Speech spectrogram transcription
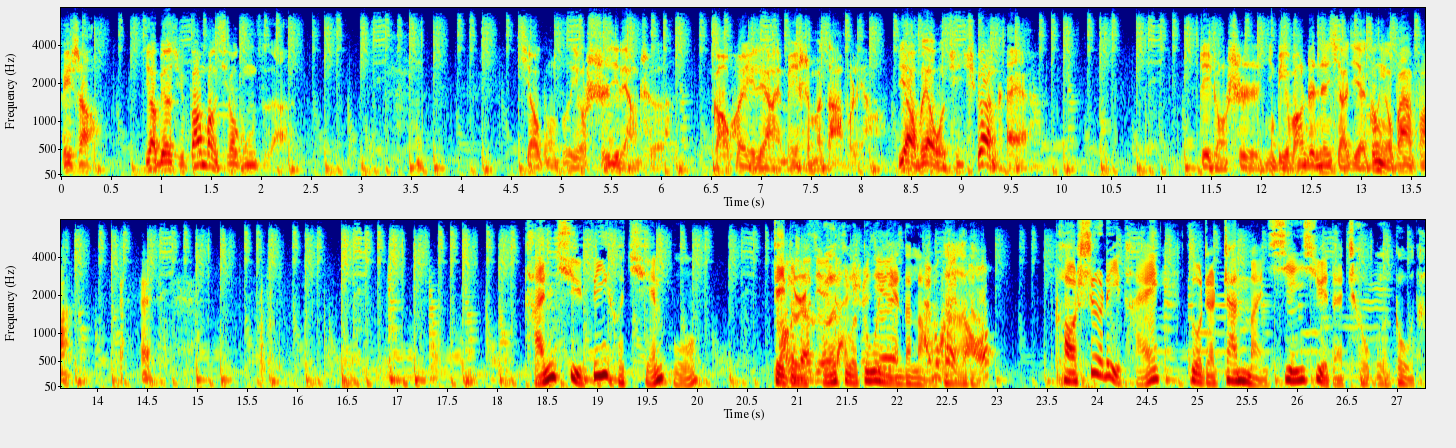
飞少，要不要去帮帮萧公子啊？萧公子有十几辆车，搞坏一辆也没什么大不了。要不要我去劝开啊？这种事，你比王珍珍小姐更有办法。谭去飞和全博这对合作多年的老搭档，靠设擂台做着沾满鲜血的丑恶勾当。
